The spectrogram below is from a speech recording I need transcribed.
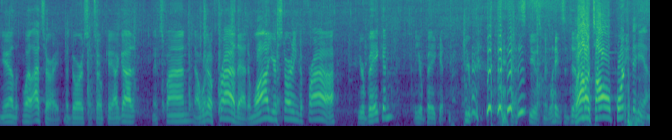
Yeah, well, that's all right. Doris, it's okay. I got it. It's fine. Now we're going to fry that. And while you're starting to fry your bacon, your bacon. Your, excuse me, ladies and gentlemen. well, it's all pork to him.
